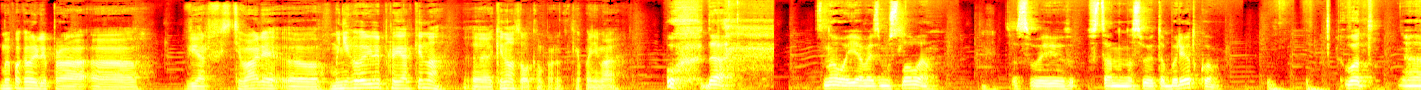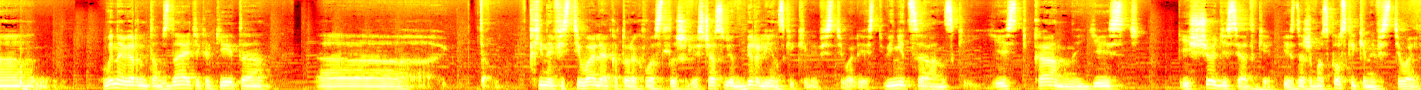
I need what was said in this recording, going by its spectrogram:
Мы поговорили про э, VR-фестивали. Э, мы не говорили про VR-кино. Э, кино толком, как я понимаю. Ух, да. Снова я возьму слово, со своей, встану на свою табуретку. Вот, э, вы, наверное, там знаете какие-то э, кинофестивали, о которых вы слышали. Сейчас идет Берлинский кинофестиваль, есть Венецианский, есть Канны, есть еще десятки. Есть даже московский кинофестиваль.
